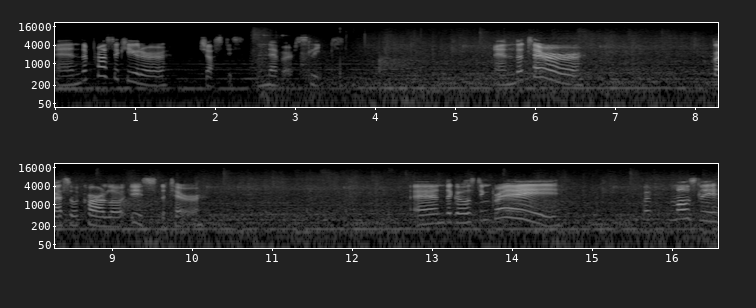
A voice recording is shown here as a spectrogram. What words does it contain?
And the prosecutor. Justice never sleeps. And the terror. Basil Karlo is the terror. And the ghost in grey. But mostly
